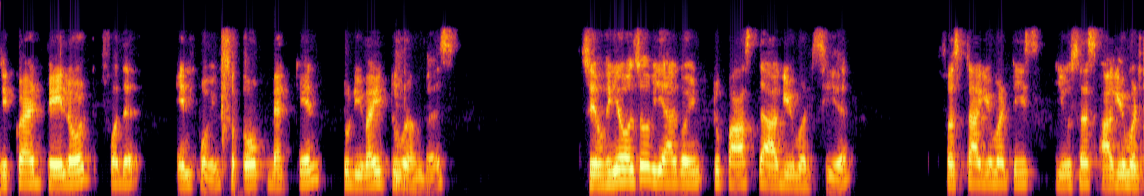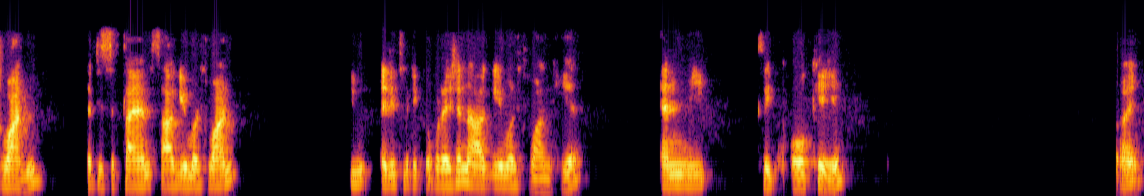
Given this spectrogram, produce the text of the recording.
required payload for the endpoint. So backend to divide two numbers so here also we are going to pass the arguments here. First argument is users argument one that is the client's argument one arithmetic operation argument one here. And we click ok. Right?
